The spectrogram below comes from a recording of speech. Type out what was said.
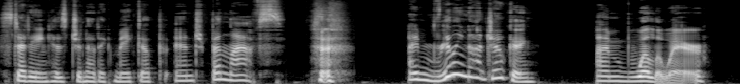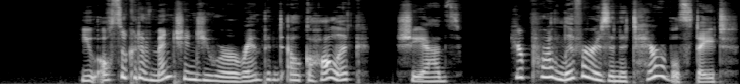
studying his genetic makeup, and Ben laughs. I'm really not joking. I'm well aware. You also could have mentioned you were a rampant alcoholic she adds. Your poor liver is in a terrible state.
